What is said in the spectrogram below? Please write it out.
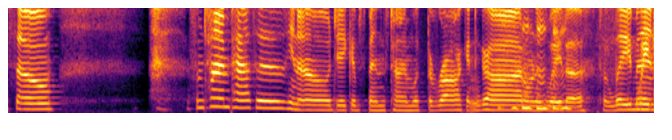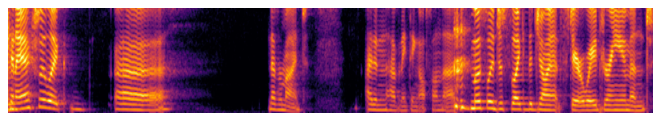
so some time passes, you know, Jacob spends time with the rock and God on his way to, to Laban. Wait, can I actually like uh never mind. I didn't have anything else on that. Mostly just like the giant stairway dream and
